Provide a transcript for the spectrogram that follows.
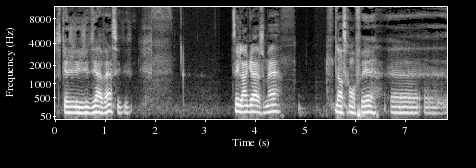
ce que j'ai dit avant, c'est que l'engagement dans ce qu'on fait, euh, euh,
